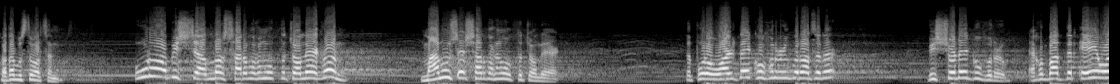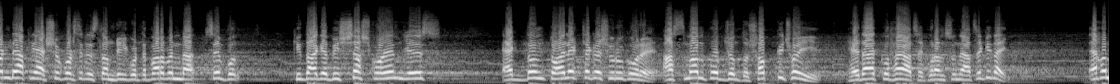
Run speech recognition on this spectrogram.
কথা বুঝতে পারছেন? পুরো বিশ্বে আল্লাহর সার্বভৌমত্ব চলে এখন, মানুষের সার্বভৌমত্ব চলে এখন তো পুরো ওয়ার্ল্ডটাই কুফরের উপর আছে না? বিশ্বটাই কুফরের। এখন বাদ এই ওয়ার্ল্ডে আপনি একশো পার্সেন্ট ইসলাম ডিল করতে পারবেন না। সিম্পল কিন্তু আগে বিশ্বাস করেন যে একদম টয়লেট থেকে শুরু করে আসমান পর্যন্ত সবকিছুই হেদায়ত কোথায় আছে? কোরআন শুনে আছে কি নাই? এখন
